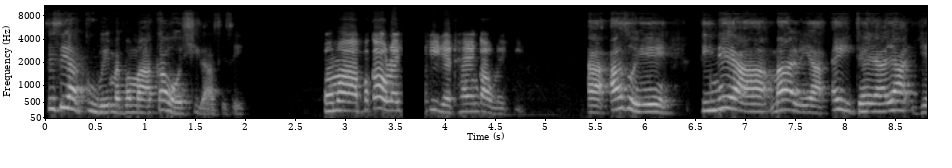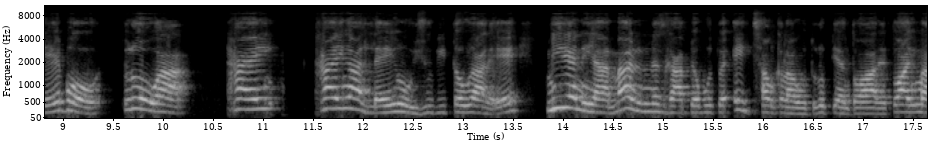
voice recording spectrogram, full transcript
စစ်စစ်ကကူပေးမှာဗမာအကောက်ရောရှိတာစစ်စစ်ဘာမှပကောက်လိုက်ကြည့်တယ်ထိုင်းကောက်လိုက်ကြည့်အဲအဲ့ဆိုရင်ဒီနေ့ကမရီကအဲ့ဒရယာရရဲဘော်သူတို့က ထိုင်းထိုင်းကလိန်ကိုယူပြီးတုံးရတယ်မိတဲ့နေရာမရီနဲ့စကားပြောဖို့အတွက်အဲ့ချောင်းကလောင်ကိုသူတို့ပြန်သွားရတယ်သွားပြီးမှ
